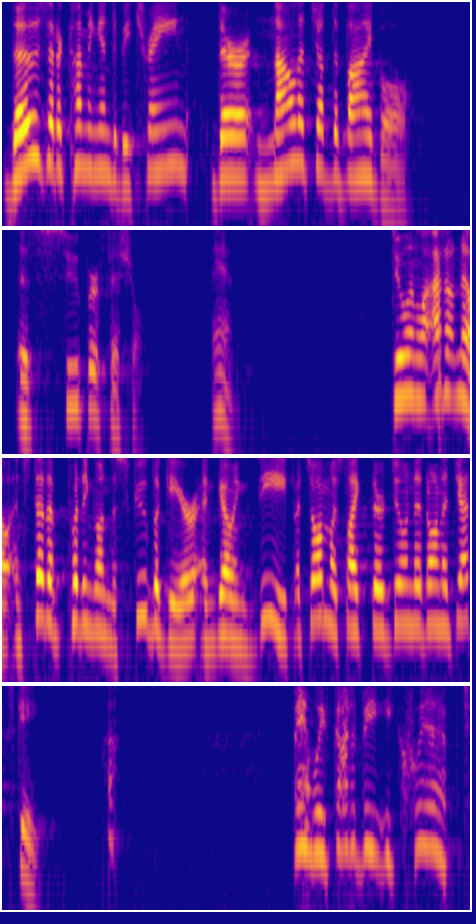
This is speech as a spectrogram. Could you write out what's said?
Those that are coming in to be trained, their knowledge of the Bible is superficial. Man. Doing, I don't know, instead of putting on the scuba gear and going deep, it's almost like they're doing it on a jet ski. Huh. Man, we've got to be equipped.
